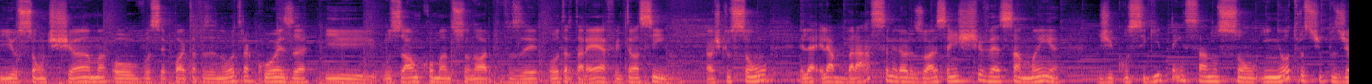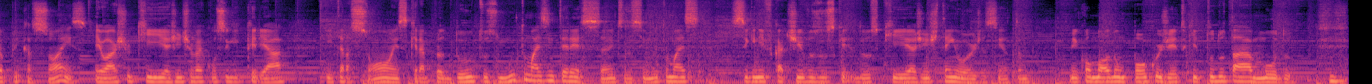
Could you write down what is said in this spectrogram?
e, o som te chama, ou você pode estar tá fazendo outra coisa e usar um comando sonoro para fazer outra tarefa. Então assim, eu acho que o som ele, ele abraça melhor o usuário se a gente tiver essa manha de conseguir pensar no som em outros tipos de aplicações, eu acho que a gente vai conseguir criar interações, criar produtos muito mais interessantes, assim, muito mais significativos dos que, dos que a gente tem hoje, assim. Então, me incomoda um pouco o jeito que tudo tá mudo.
